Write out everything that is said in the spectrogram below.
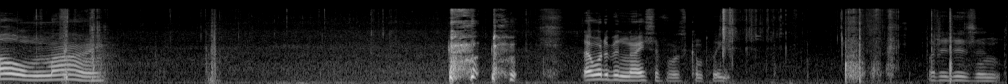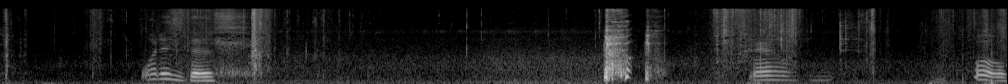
oh my. that would have been nice if it was complete. But it isn't. What is this? Yeah. Whoa.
